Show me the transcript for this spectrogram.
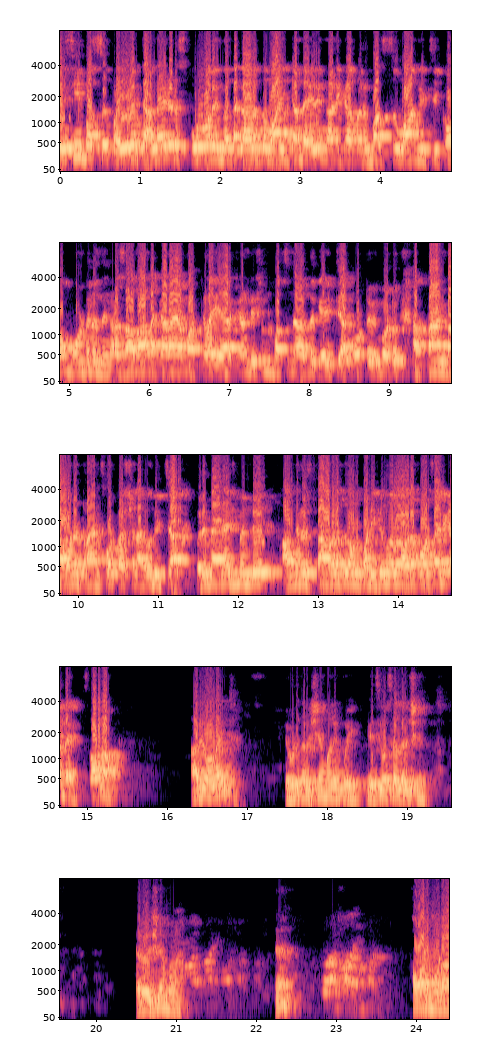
A C bus private unaided സ്കൂളുകൾ ഇന്നത്തെ കാലത്ത് വാങ്ങിക്കാൻ ധൈര്യം കാണിക്കാത്ത ഒരു ബസ് വാങ്ങിച്ച് കോമ്പൗണ്ടിൽ നിങ്ങളുടെ സാധാരണക്കാരായ മക്കളെ എയർ കണ്ടീഷൻ ബസ്സിനകത്ത് കയറ്റി അങ്ങോട്ടും ഇങ്ങോട്ടും അപ്പ് ആൻഡ് ഡൗൺ ട്രാൻസ്പോർട്ടേഷൻ അനുവദിച്ച ഒരു മാനേജ്മെന്റ് അങ്ങനെ സ്ഥാപനത്തിൽ നമ്മൾ പഠിക്കുന്നത് അവരെ പ്രോത്സാഹിപ്പിക്കണ്ടേ? സ്വർണം. അറിയോ എവിടുന്ന വിഷയം മാറിപ്പോയി? എ സി ബസ് അല്ല വിഷയം. ഏതാ വിഷയം പറ? ഏഹ് ഹോർമോൺ ആ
